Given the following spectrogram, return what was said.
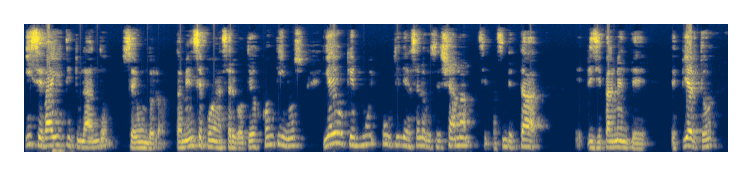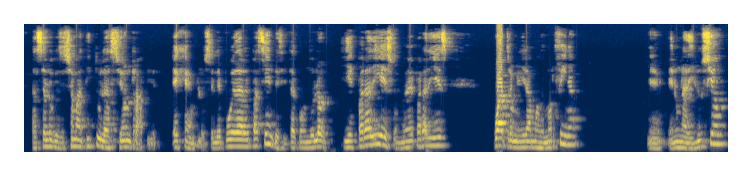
y se va a ir titulando según dolor. También se pueden hacer goteos continuos y algo que es muy útil es hacer lo que se llama, si el paciente está eh, principalmente despierto, hacer lo que se llama titulación rápida. Ejemplo, se le puede dar al paciente, si está con dolor 10 para 10 o 9 para 10, 4 miligramos de morfina eh, en una dilución.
